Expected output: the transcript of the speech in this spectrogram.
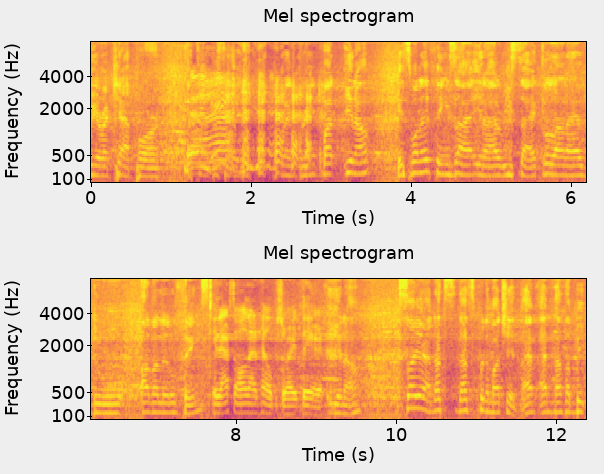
wear a cap or going green. But you know, it's one of the things I you know I recycle and I'll do other little things. And that's all that helps right there. You know, so yeah, that's that's pretty much it. I'm, I'm not a big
